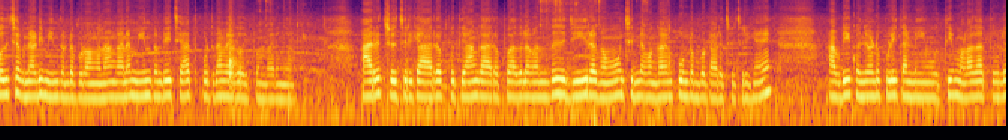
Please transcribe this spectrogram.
கொதித்த பின்னாடி மீன் தொண்டை போடுவாங்க. நாங்கள் ஆனால் மீன் தொண்டையை சேர்த்து போட்டு தான் வேக வைப்போம் பாருங்கள் அரைச்சி வச்சுருக்கேன். அரைப்பு தேங்காய் அரைப்பு அதில் வந்து ஜீரகமும் சின்ன வெங்காயம் பூண்டும் போட்டு அரைச்சி வச்சுருக்கேன். அப்படியே கொஞ்சோண்டு புளி தண்ணியும் ஊற்றி மிளகாத்தூள்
